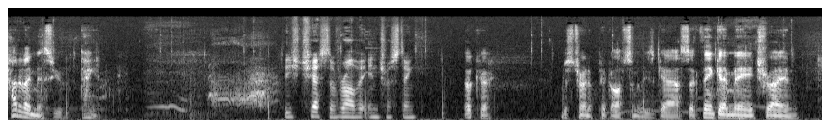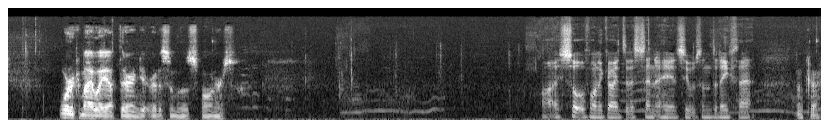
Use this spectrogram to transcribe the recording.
How did I miss you? Dang it. These chests are rather interesting. Okay. I'm just trying to pick off some of these gas. I think I may try and work my way up there and get rid of some of those spawners. I sort of want to go into the centre here and see what's underneath that. Okay.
